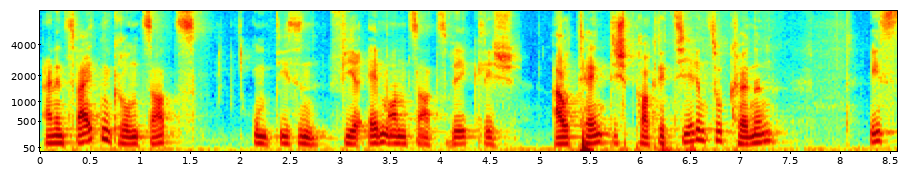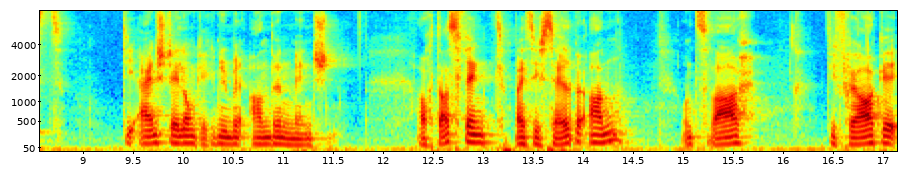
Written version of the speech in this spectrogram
Einen zweiten Grundsatz, um diesen 4M-Ansatz wirklich authentisch praktizieren zu können, ist die Einstellung gegenüber anderen Menschen. Auch das fängt bei sich selber an, und zwar die Frage,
